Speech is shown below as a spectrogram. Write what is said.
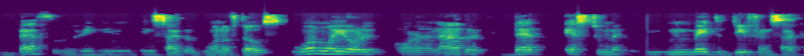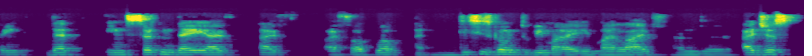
bath in, inside of one of those. One way or, or another, that has to ma- made the difference, I think, that in certain day I've, I've I thought, well, this is going to be my my life, and uh, I just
